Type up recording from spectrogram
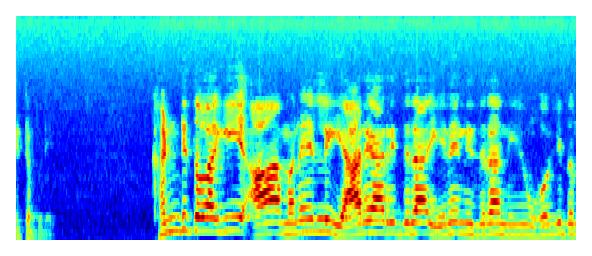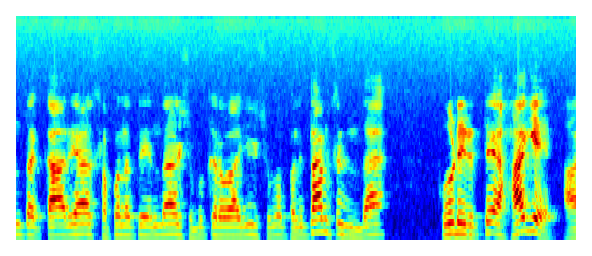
ಇಟ್ಟುಬಿಡಿ. ಖಂಡಿತವಾಗಿ ಆ ಮನೆಯಲ್ಲಿ ಯಾರ್ಯಾರಿದ್ದೀರಾ, ಏನೇನಿದ್ದೀರಾ, ನೀವು ಹೋಗಿದಂಥ ಕಾರ್ಯ ಸಫಲತೆಯಿಂದ, ಶುಭಕರವಾಗಿ, ಶುಭ ಫಲಿತಾಂಶದಿಂದ ಕೂಡಿರುತ್ತೆ. ಹಾಗೆ ಆ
